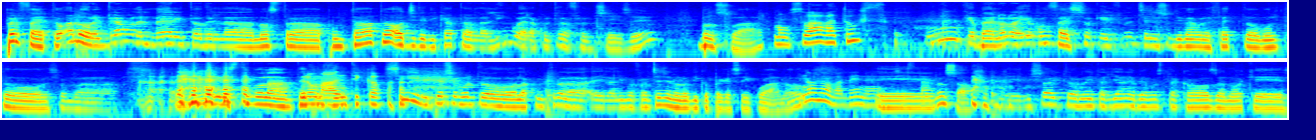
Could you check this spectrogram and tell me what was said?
Perfetto, allora entriamo nel merito della nostra puntata, oggi dedicata alla lingua e alla cultura francese. Bonsoir. Bonsoir à tous. Uh, che bello! Allora io confesso che il francese su di me ha un effetto molto, insomma, dire, stimolante. perché- Romantico. Sì, mi piace molto la cultura e la lingua francese, non lo dico perché sei qua, no? No, no, va bene. E non so, eh, di solito noi italiani abbiamo sta cosa, no? Che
